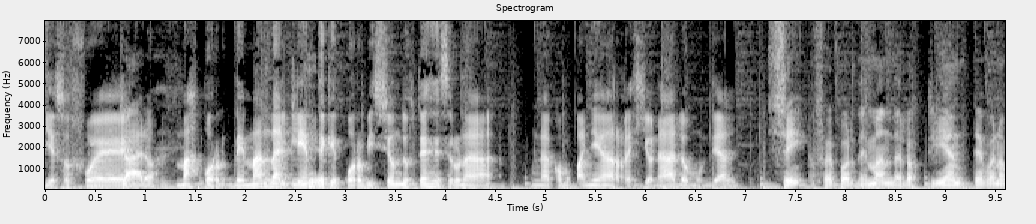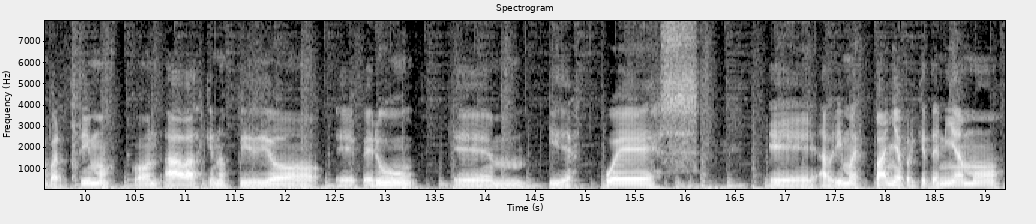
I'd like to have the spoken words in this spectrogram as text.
Y eso fue Claro. más por demanda del cliente Sí. que por visión de ustedes de ser una, una compañía regional o mundial. Sí, fue por demanda de los clientes. Bueno, partimos con Abas que nos pidió eh, Perú eh, y después eh, abrimos España porque teníamos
